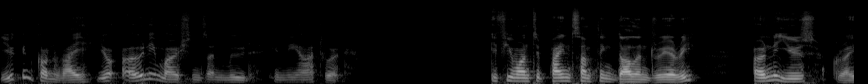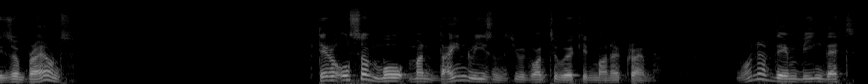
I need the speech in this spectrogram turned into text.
you can convey your own emotions and mood in the artwork. If you want to paint something dull and dreary, only use greys or browns. There are also more mundane reasons you would want to work in monochrome. One of them being that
